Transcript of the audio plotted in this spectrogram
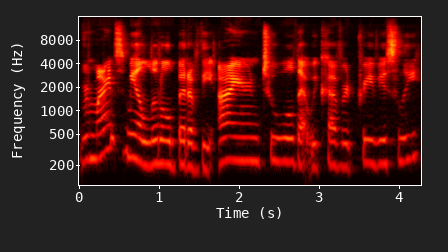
reminds me a little bit of the iron tool that we covered previously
